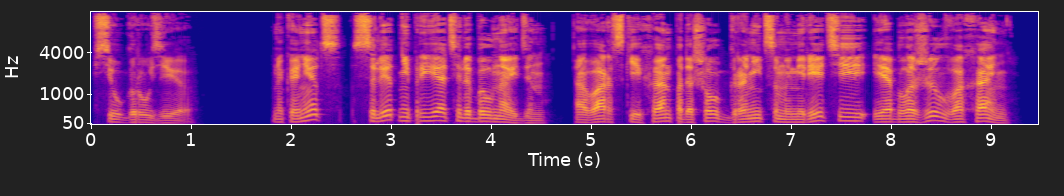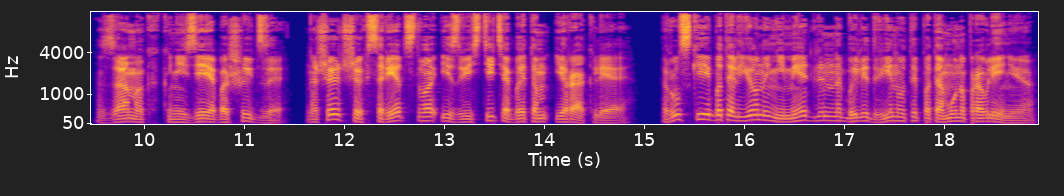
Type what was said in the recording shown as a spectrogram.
всю Грузию. Наконец, след неприятеля был найден. Аварский хан подошел к границам Эмеретии и обложил Вахань, замок князей Абашидзе, нашедших средства известить об этом Ираклия. Русские батальоны немедленно были двинуты по тому направлению,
